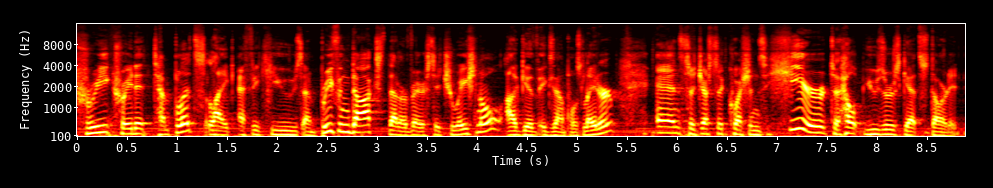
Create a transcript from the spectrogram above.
pre-created templates like FAQs and briefing docs that are very situational. I'll give examples later, and suggested questions here to help users get started.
